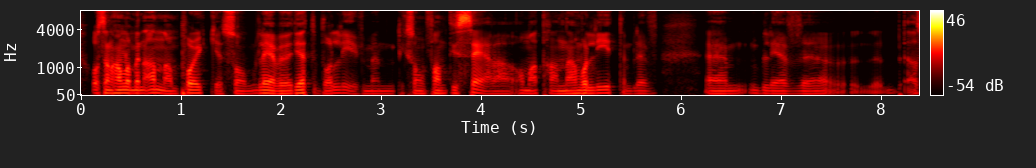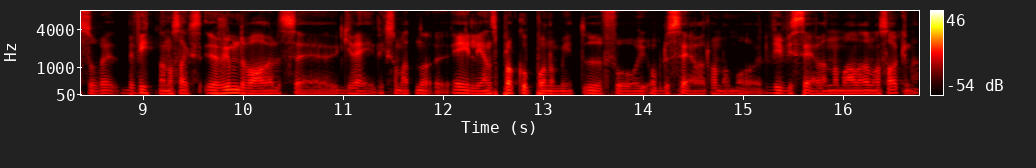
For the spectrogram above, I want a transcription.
Och sen handlar det om en annan pojke som lever ett jättebra liv men liksom fantiserar om att han när han var liten blev, blev eh, alltså bevittnad någon slags rymdvarelse-grej. Liksom att aliens plockade upp honom i ett ufo och obducerade honom och viviserade honom och alla de här sakerna.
